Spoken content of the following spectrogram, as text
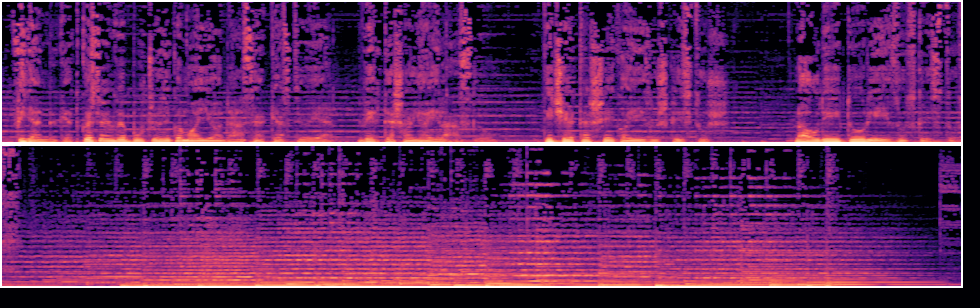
Figyelmüket köszönve búcsúzik a mai adás szerkesztője, Vértes Jai László. Dicsértessék a Jézus Krisztus. Laudétur Jézus Krisztus. thank you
